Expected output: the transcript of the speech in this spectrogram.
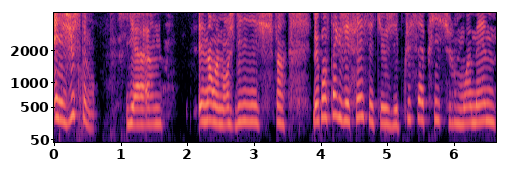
et justement, il y a, énormément. Je dis, enfin, le constat que j'ai fait, c'est que j'ai plus appris sur moi-même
